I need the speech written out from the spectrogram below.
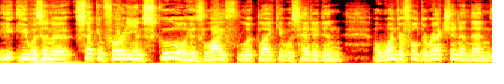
he, he was in a second Freudian school. His life looked like it was headed in a wonderful direction. And then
